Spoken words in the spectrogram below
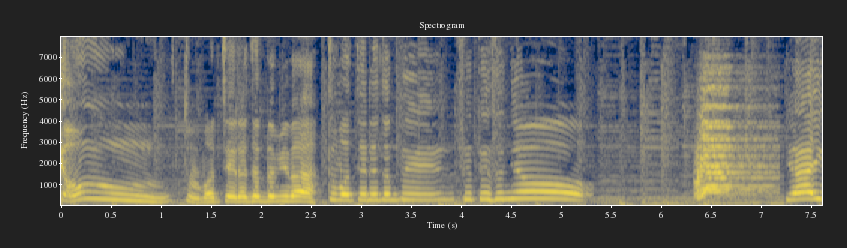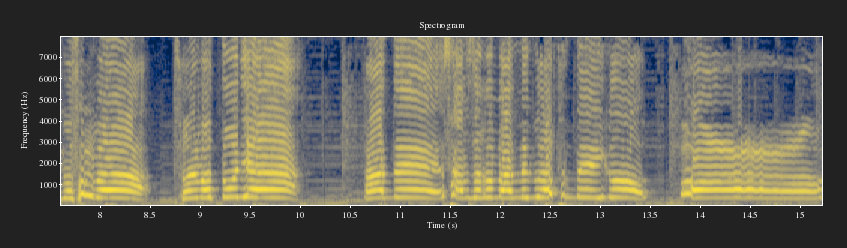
뿅! 두 번째 레전드입니다. 두 번째 레전드. 스탯은요? 야, 이거 설마! 설마 또냐! 안 돼! 삼성은 맞는 것 같은데, 이거! 아!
